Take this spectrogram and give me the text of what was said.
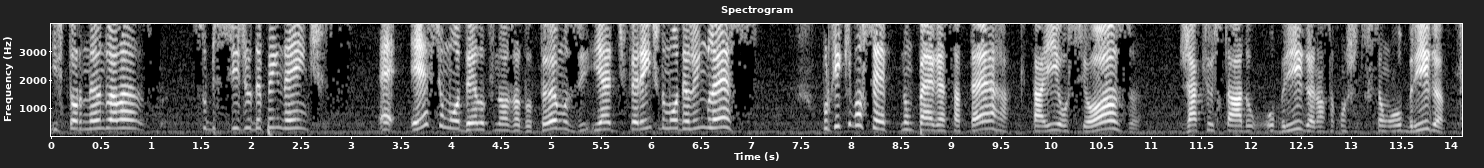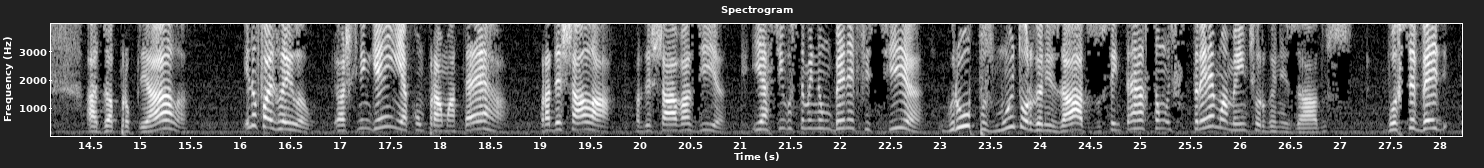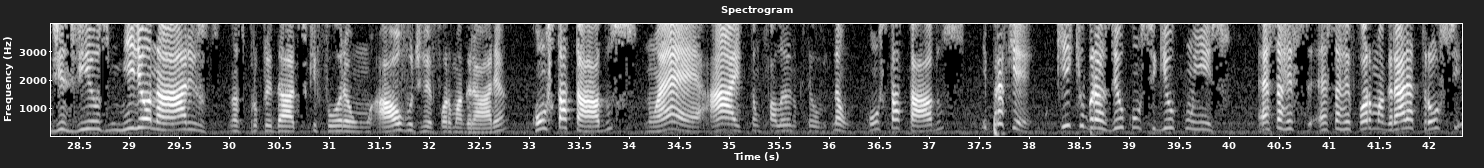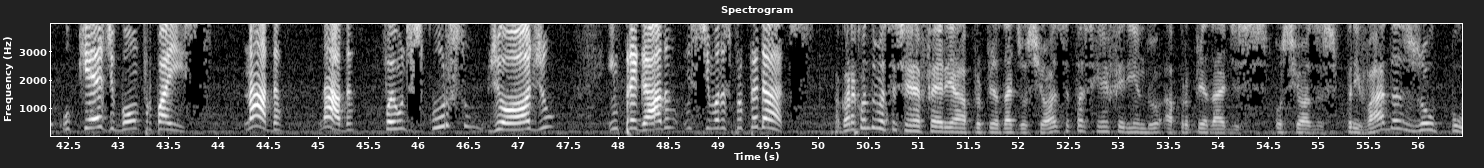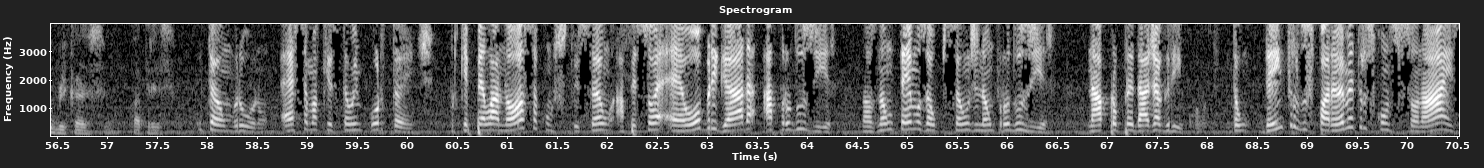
e tornando elas subsídio dependentes. É esse o modelo que nós adotamos e é diferente do modelo inglês. Por que, que você não pega essa terra, que está aí ociosa, já que o Estado obriga, a nossa Constituição obriga a desapropriá-la, e não faz leilão? Eu acho que ninguém ia comprar uma terra para deixar lá, para deixar vazia. E assim você também não beneficia grupos muito organizados, os sem terra são extremamente organizados. Você vê desvios milionários nas propriedades que foram alvo de reforma agrária constatados, não é, ah, estão falando que tem não, constatados. E para quê? O que, que o Brasil conseguiu com isso? Essa, essa reforma agrária trouxe o que de bom para o país? Nada, nada. Foi um discurso de ódio empregado em cima das propriedades. Agora, quando você se refere a propriedades ociosas, você está se referindo a propriedades ociosas privadas ou públicas, Patrícia? Então, Bruno, essa é uma questão importante, porque pela nossa Constituição a pessoa é obrigada a produzir. Nós não temos a opção de não produzir na propriedade agrícola. Então, dentro dos parâmetros constitucionais,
